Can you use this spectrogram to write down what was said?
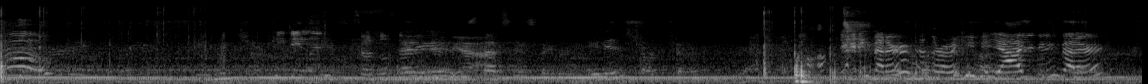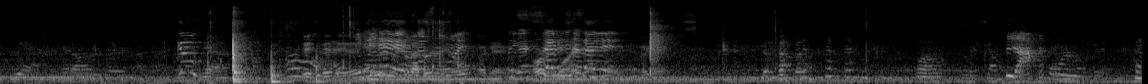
Oh! PJ Lynn. Social It studies? is. Yeah. That's his favorite. It is sharp cheddar. You're getting better at throwing. Yeah, you're getting better. Go! Yeah. It hit it. It hit it. So That's that's- one. Okay. So you got seven, one. seven. Okay. Wow. Yeah.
